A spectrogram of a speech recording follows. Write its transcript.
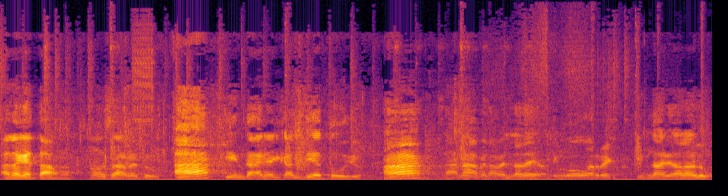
¿Dónde que estamos? No sabes tú. Ah. Quindaria, alcaldía estudio. Ah. La nave, la verdadera. Tengo agua récord. Quindaria, da la luz.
